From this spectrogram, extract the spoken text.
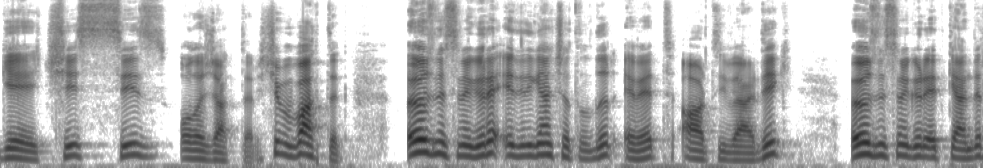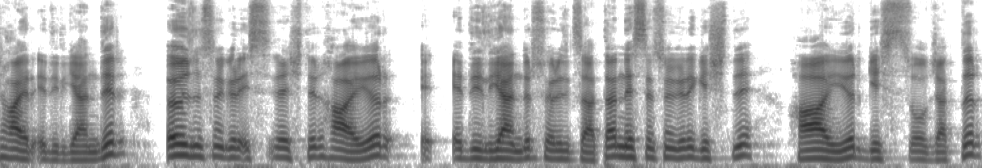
geçişsiz olacaktır. Şimdi baktık. Öznesine göre edilgen çatılıdır. Evet artıyı verdik. Öznesine göre etkendir. Hayır edilgendir. Öznesine göre istileştir. Hayır e- edilgendir. Söyledik zaten. Nesnesine göre geçişli. Hayır geçişsiz olacaktır.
